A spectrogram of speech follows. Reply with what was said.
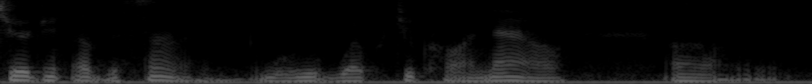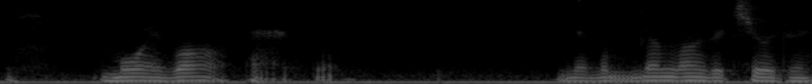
children of the sun, what you call now um, more evolved past then. No, no longer children,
